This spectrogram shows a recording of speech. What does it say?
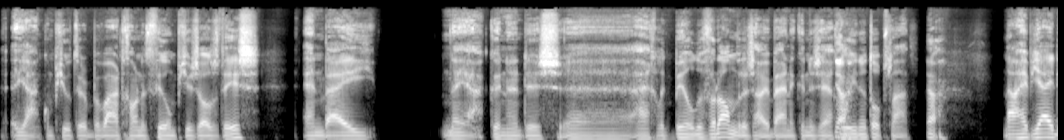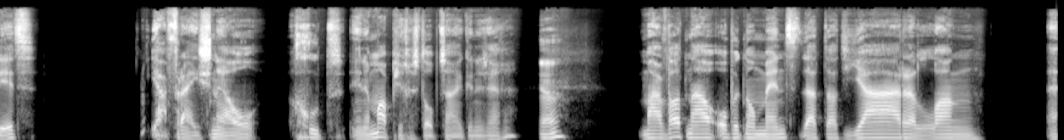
eh, ja, een computer bewaart gewoon het filmpje zoals het is. En wij. Nou ja, kunnen dus eh, eigenlijk beelden veranderen, zou je bijna kunnen zeggen, Ja. hoe je het opslaat. Ja. Nou heb jij dit ja, vrij snel goed in een mapje gestopt, zou je kunnen zeggen. Ja? Maar wat nou op het moment dat dat jarenlang. eh,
